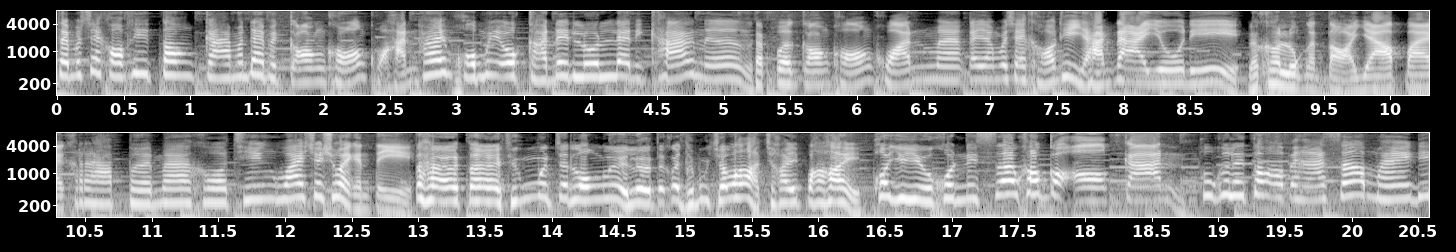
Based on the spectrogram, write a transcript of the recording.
แต่ไม่ใช่ของที่ต้องการมันได้เป็นกองของขวัญให้ผมมีโอกาสได้ลุ้นเล่นอีกครั้งหนึ่งแต่เปิดกองของขวัญมาก็ยังไม่ใช่ของที่อยากได้อยู่ดี แล้วก็ลุกกันต่อยาวไปครับ เปิดมาโคทิ้งไว้ช่วยๆกันตีแต่แต่ถึงมันจะลงเลยเลยแต่ก็อย่าเพิ่งชะล่าใจไปพราะอยู่ๆคนในเซิร์ฟเขาก็ออกกันผมก็เลยต้องออกไปหาเซิร์ฟใหมดิ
